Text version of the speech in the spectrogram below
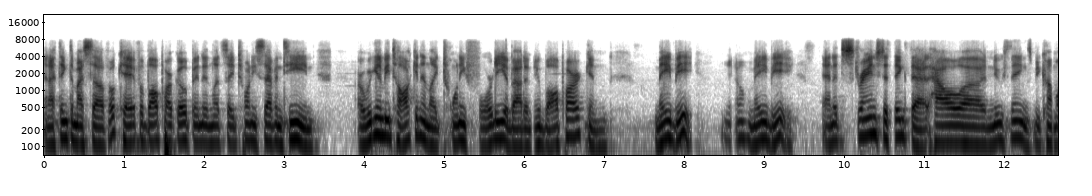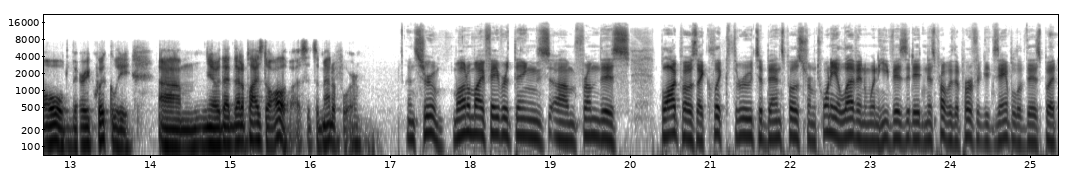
and i think to myself okay if a ballpark opened in let's say 2017 are we going to be talking in like 2040 about a new ballpark? And maybe, you know, maybe. And it's strange to think that how uh, new things become old very quickly. Um, you know, that, that applies to all of us. It's a metaphor. That's true. One of my favorite things um, from this blog post, I clicked through to Ben's post from 2011 when he visited, and it's probably the perfect example of this. But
